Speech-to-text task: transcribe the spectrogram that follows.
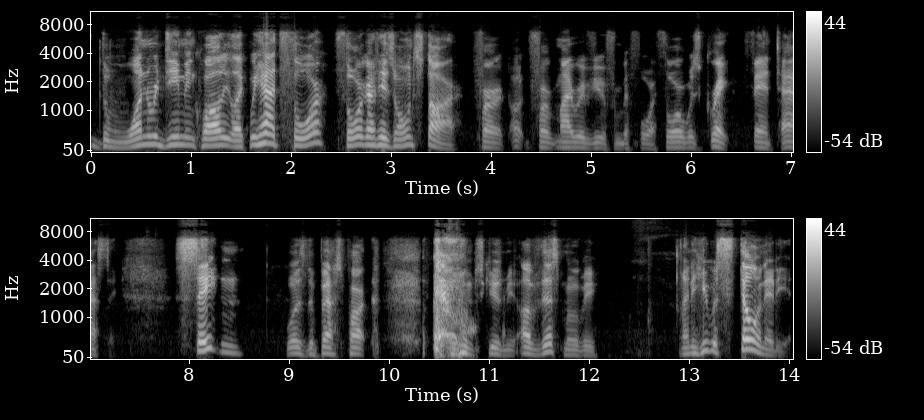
the one redeeming quality. Like we had Thor. Thor got his own star for uh, for my review from before. Thor was great, fantastic. Satan was the best part. excuse me of this movie, and he was still an idiot.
